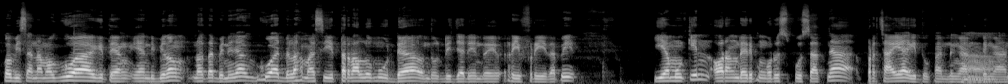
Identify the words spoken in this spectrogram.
kok bisa nama gua gitu yang yang dibilang notabene-nya gua adalah masih terlalu muda untuk dijadiin re- referee tapi ya mungkin orang dari pengurus pusatnya percaya gitu kan dengan Nah. dengan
